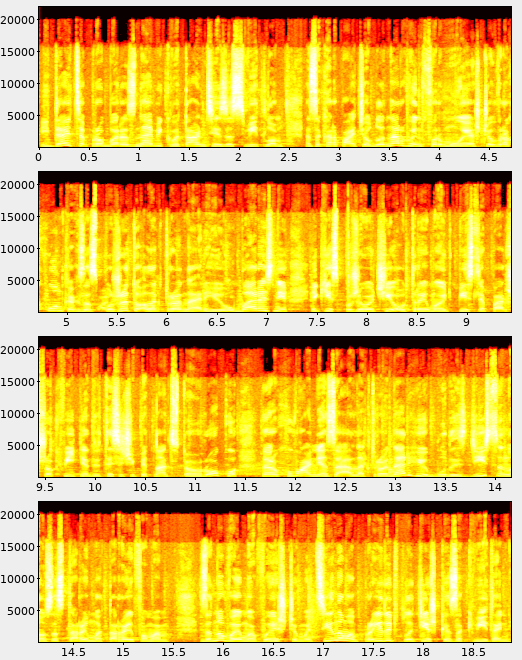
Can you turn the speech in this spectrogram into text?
Йдеться про березневі квитанції за світло. Закарпаття Обленерго інформує, що в рахунках за спожиту електроенергію у березні, які споживачі отримають після 1 квітня 2015 року, нарахування за електроенергію буде здійснено за старими тарифами. За новими вищими цінами прийдуть платіжки за квітень.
